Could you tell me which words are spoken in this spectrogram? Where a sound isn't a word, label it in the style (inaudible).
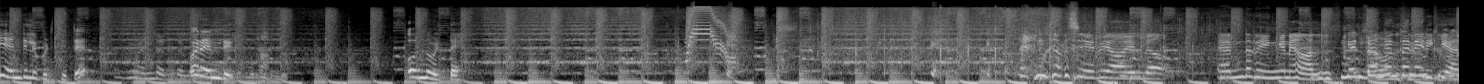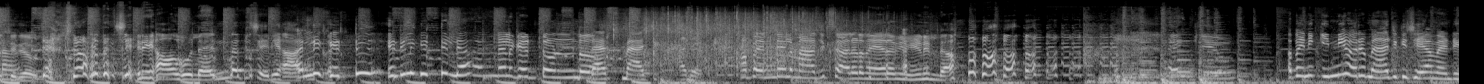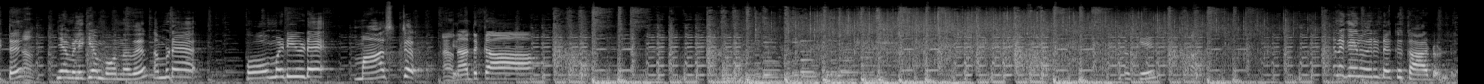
ഈ എൻഡിൽ പിടിച്ചിട്ട് ഒരു എൻഡ് ഒന്ന് വിട്ടേ. ശരിയായില്ല. എന്റത് ഇങ്ങനെയാണ് അങ്ങനെ തന്നെ ഇരിക്കുകയാണ്. ശരിയാവൂല. എന്റത് ശരിയാവില്ല അല്ല കെട്ട് എൻഡിൽ കെട്ടില്ല? എന്റെ കെട്ടുണ്ട്? ദാറ്റ്സ് മാജിക് അതെ. അപ്പൊ എന്റെ മാജിക് സാലഡ് നേരെ വീണില്ല. എനിക്ക് ഇനി ഒരു മാജിക് ചെയ്യാൻ വേണ്ടിട്ട് ഞാൻ വിളിക്കാൻ പോകുന്നത് നമ്മുടെ കോമഡിയുടെ മാസ്റ്റർ. ഓക്കെ. എന്റെ കയ്യിൽ ഒരു ഡെക്ക് കാർഡുണ്ട്.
